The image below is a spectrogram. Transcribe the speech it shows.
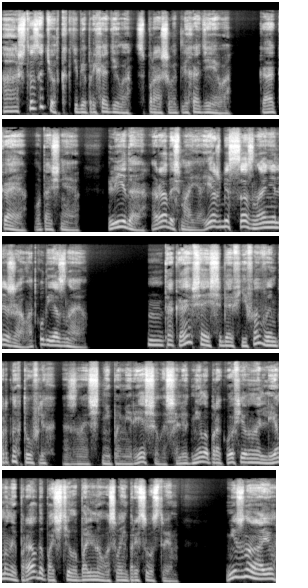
«А что за тетка к тебе приходила?» — спрашивает Лиходеева. «Какая?» — уточняю. «Лида, радость моя, я ж без сознания лежал. Откуда я знаю?» «Такая вся из себя фифа в импортных туфлях». Значит, не померещилась. Людмила Прокофьевна Лемон и правда почтила больного своим присутствием. «Не знаю»,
